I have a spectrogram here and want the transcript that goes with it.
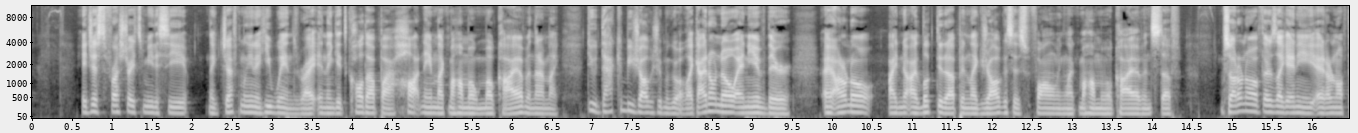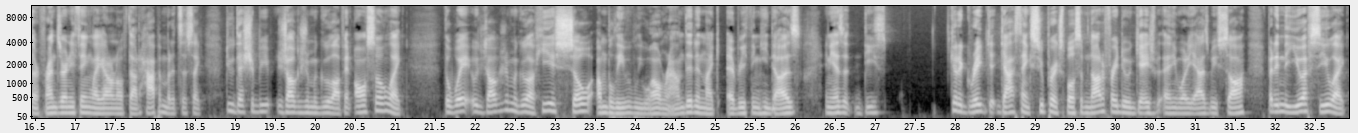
it just frustrates me to see like Jeff Molina he wins right, and then gets called out by a hot name like Muhammad Mokaev, and then I'm like, dude, that could be Zhalgas Zhumagulov. Like I don't know any of their, I, don't know. I know I looked it up, and like Zhalgas is following like Muhammad Mokaev and stuff. So I don't know if there's like any. I don't know if they're friends or anything. Like I don't know if that happened, but it's just like, dude, that should be Zhalgas Zhumagulov. And also like the way Zhalgas Zhumagulov, he is so unbelievably well rounded in like everything he does, and he has a decent. Got a great gas tank, super explosive, not afraid to engage with anybody, as we saw. But in the UFC, like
